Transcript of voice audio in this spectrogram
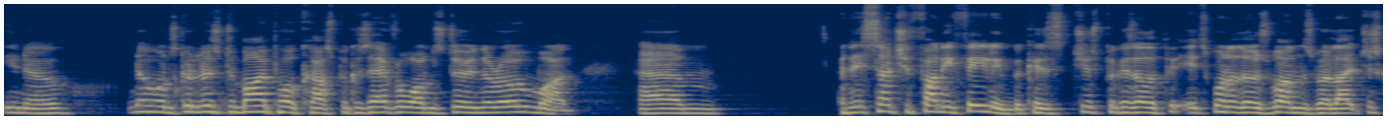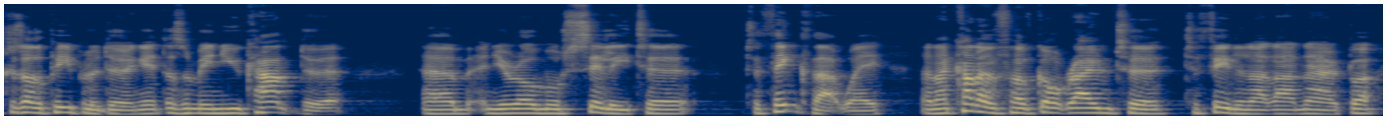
you know, no one's going to listen to my podcast because everyone's doing their own one. Um, and it's such a funny feeling because just because other, it's one of those ones where like just because other people are doing it doesn't mean you can't do it um, and you're almost silly to to think that way. And I kind of have got round to to feeling like that now. But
